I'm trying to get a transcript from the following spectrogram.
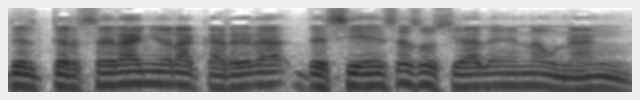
del tercer año de la carrera de Ciencias Sociales en la UNAM.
